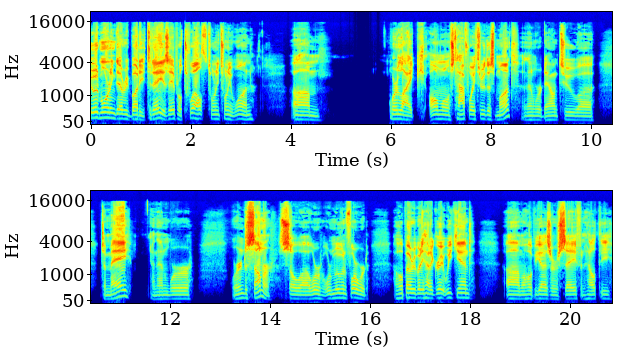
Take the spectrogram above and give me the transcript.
Good morning to everybody. Today is April 12th, 2021. Um, we're like almost halfway through this month, and then we're down to uh, to May, and then we're we're into summer. So uh, we're we're moving forward. I hope everybody had a great weekend. Um, I hope you guys are safe and healthy,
